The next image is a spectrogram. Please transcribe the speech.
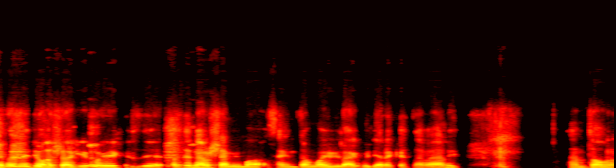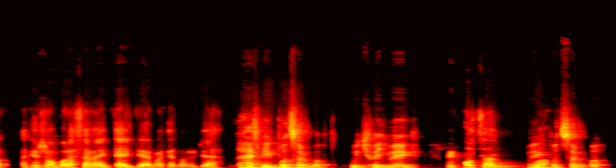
Ez azért gyorsan kifolyik, azért, nem semmi ma, szerintem a mai világban gyereket nevelni. Nem tudom, neki Zsombor azt hiszem egy, egy gyermeked van, ugye? Hát még pocakba, úgyhogy még... Még pocakba. Még pocakba.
